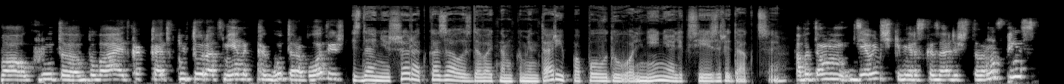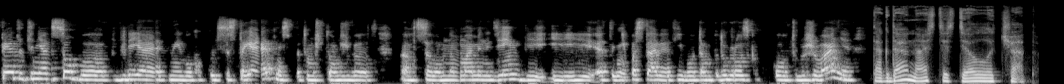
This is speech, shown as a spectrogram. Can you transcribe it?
вау, круто, бывает какая-то культура отмены, как будто работаешь. Издание «Шер» отказалось давать нам комментарии по поводу увольнения Алексея из редакции. А потом девочки мне рассказали, что, ну, в принципе, это не особо влияет на его какую-то состоятельность, потому что он живет а, в целом на мамины деньги, и это не поставит его там под угрозу какого-то выживания. Тогда Настя сделала чат,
